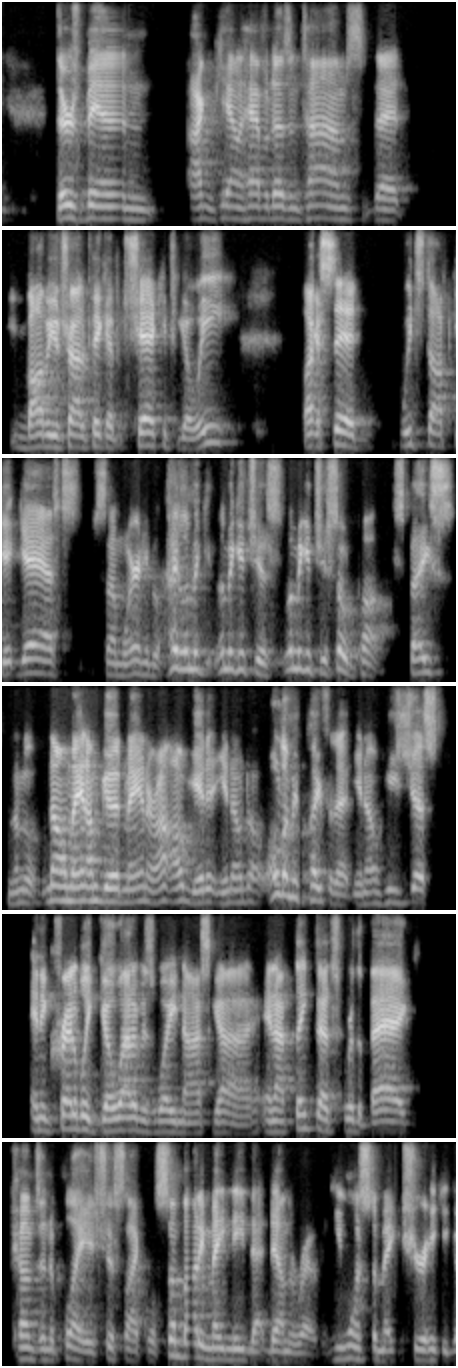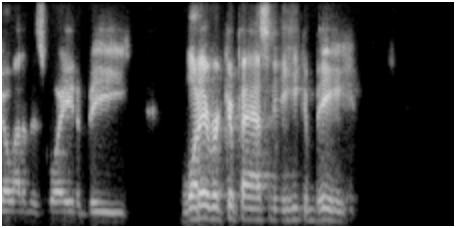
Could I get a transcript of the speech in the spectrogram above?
there's been I can count half a dozen times that Bobby would try to pick up a check if you go eat. Like I said, we'd stop to get gas somewhere, and he'd be like, "Hey, let me get, let me get you a, let me get you a soda pop, space." And I'm like, "No, man, I'm good, man, or I'll, I'll get it." You know, oh, let me pay for that. You know, he's just an incredibly go out of his way nice guy, and I think that's where the bag comes into play. It's just like, well, somebody may need that down the road. He wants to make sure he could go out of his way to be whatever capacity he can be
